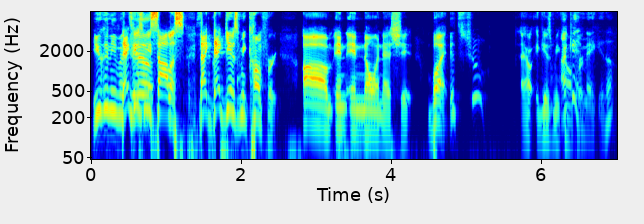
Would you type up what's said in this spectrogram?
you can even That gives me solace. Like that gives me comfort. Um, in in knowing that shit. But It's true. it gives me I comfort. can't make it up.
